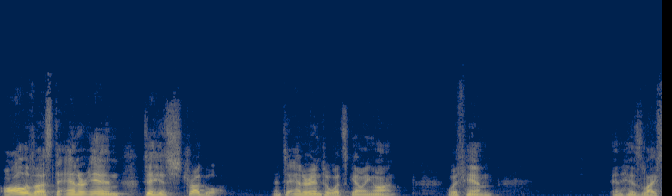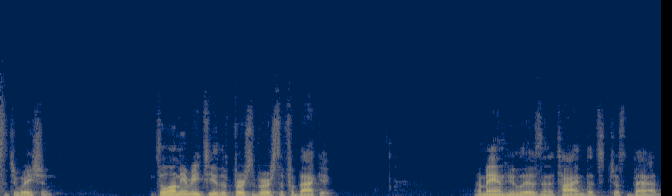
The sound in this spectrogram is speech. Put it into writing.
all of us to enter in to his struggle and to enter into what's going on with him and his life situation. So let me read to you the first verse of Habakkuk a man who lives in a time that's just bad.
